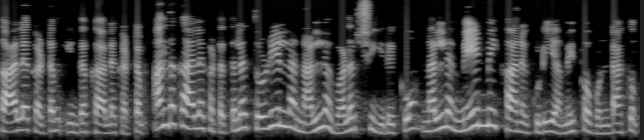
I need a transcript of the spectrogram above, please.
காலகட்டம் இந்த காலகட்டம். அந்த காலகட்டத்துல தொழில்ல நல்ல வளர்ச்சி இருக்கும் நல்ல மேன்மை காணக்கூடிய அமைப்பை உண்டாக்கும்.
